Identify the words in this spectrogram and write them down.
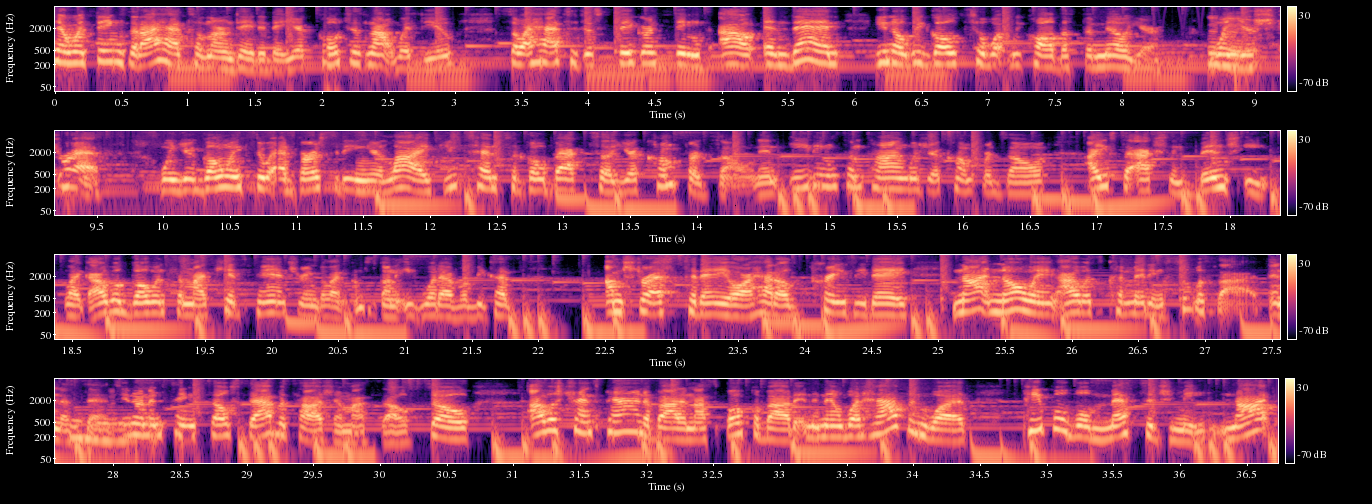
there were things that I had to learn day to day. Your coach is not with you. So I had to just figure things out. And then, you know, we go to what we call the familiar. When Mhm. you're stressed, when you're going through adversity in your life, you tend to go back to your comfort zone. And eating sometime was your comfort zone. I used to actually binge eat. Like I would go into my kids' pantry and be like, I'm just gonna eat whatever because I'm stressed today or I had a crazy day, not knowing I was committing suicide in a sense. Mm-hmm. You know what I'm saying? Self sabotaging myself. So I was transparent about it and I spoke about it. And then what happened was people will message me, not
